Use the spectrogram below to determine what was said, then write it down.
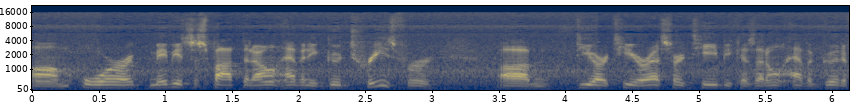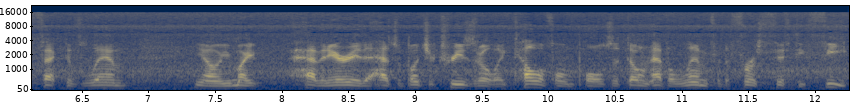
um, or maybe it's a spot that I don't have any good trees for um, DRT or SRT because I don't have a good effective limb, you know, you might have an area that has a bunch of trees that are like telephone poles that don't have a limb for the first 50 feet.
